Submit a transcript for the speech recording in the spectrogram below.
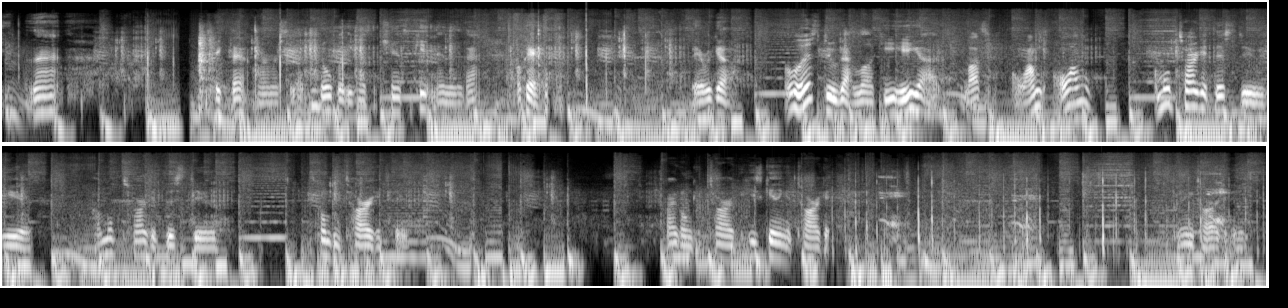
Get that. Take that armor so that nobody has a chance of getting any of that. Okay. There we go. Oh, this dude got lucky. He got lots. Of, oh, I'm. Oh, I'm. I'm gonna target this dude here. I'm gonna target this dude. He's gonna be targeted. Probably gonna get target. He's getting a target. Getting targeted.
